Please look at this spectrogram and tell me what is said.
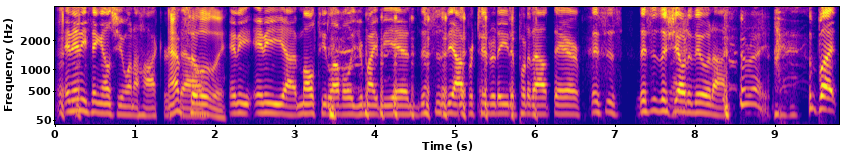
and anything else you want to hawk or sell. Absolutely. any any uh, multi level you might be in, this is the opportunity to put it out there. This is this is the show to do it on. All right. but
